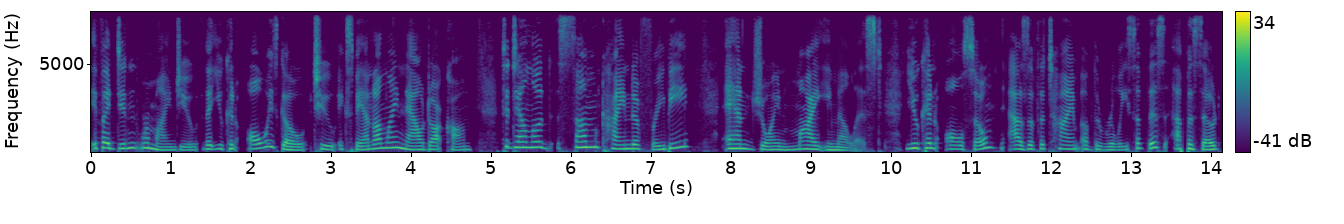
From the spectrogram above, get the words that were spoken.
if I didn't remind you that you can always go to expandonlinenow.com to download some kind of freebie and join my email list. You can also, as of the time of the release of this episode,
